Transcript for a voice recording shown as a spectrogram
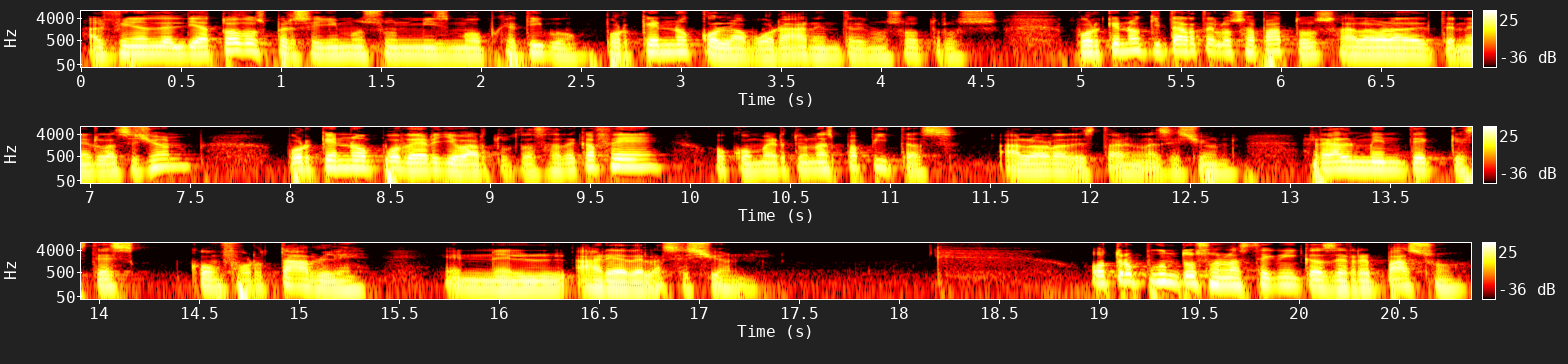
Al final del día todos perseguimos un mismo objetivo. ¿Por qué no colaborar entre nosotros? ¿Por qué no quitarte los zapatos a la hora de tener la sesión? ¿Por qué no poder llevar tu taza de café o comerte unas papitas a la hora de estar en la sesión? Realmente que estés confortable en el área de la sesión. Otro punto son las técnicas de repaso.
